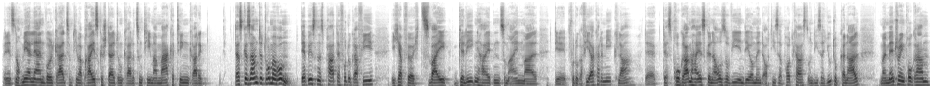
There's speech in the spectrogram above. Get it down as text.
Wenn ihr jetzt noch mehr lernen wollt, gerade zum Thema Preisgestaltung, gerade zum Thema Marketing, gerade das gesamte drumherum, der Business-Part der Fotografie. Ich habe für euch zwei Gelegenheiten. Zum einen mal die Fotografieakademie, klar. Der, das Programm heißt genauso wie in dem Moment auch dieser Podcast und dieser YouTube-Kanal. Mein Mentoring-Programm,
